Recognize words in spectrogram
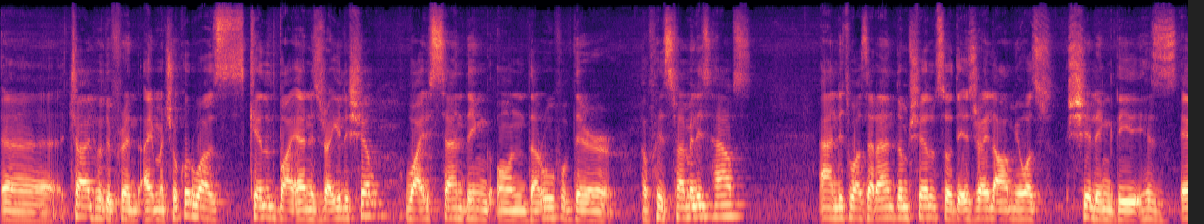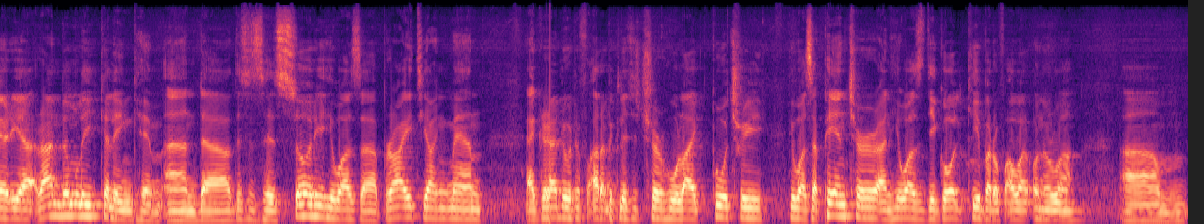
uh, childhood friend Ayman Shukur was killed by an Israeli shell while standing on the roof of, their, of his family's house and it was a random shell. So the Israeli army was shelling the, his area randomly, killing him. And uh, this is his story. He was a bright young man, a graduate of Arabic literature who liked poetry. He was a painter, and he was the goalkeeper of our UNRWA um,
